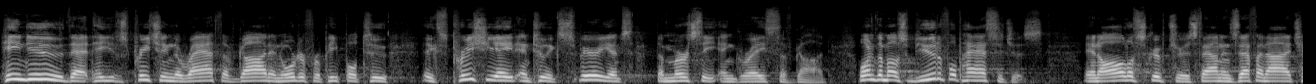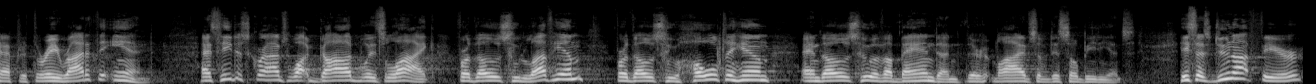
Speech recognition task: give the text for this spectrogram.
He knew that he was preaching the wrath of God in order for people to appreciate and to experience the mercy and grace of God. One of the most beautiful passages in all of Scripture is found in Zephaniah chapter 3, right at the end, as he describes what God was like for those who love him, for those who hold to him, and those who have abandoned their lives of disobedience. He says, Do not fear,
